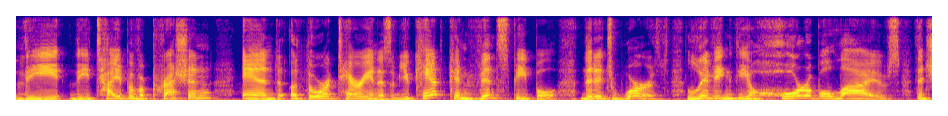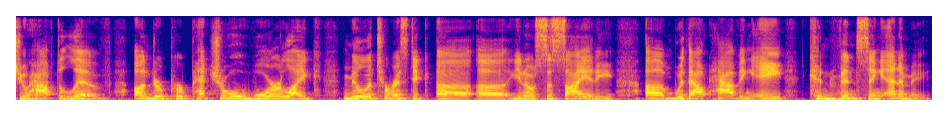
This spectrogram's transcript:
the, the type of oppression and authoritarianism. You can't convince people that it's worth living the horrible lives that you have to live under perpetual warlike militaristic, uh, uh, you know, society um, without having a convincing enemy.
